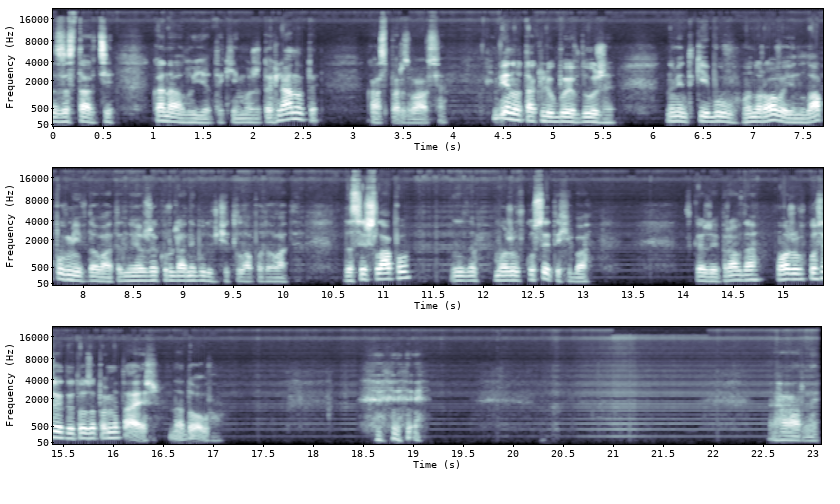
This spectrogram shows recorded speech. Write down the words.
На заставці каналу є такий, можете глянути. Каспер звався. Він отак любив дуже. Ну, він такий був гоноровий, він лапу вмів давати, але я вже короля не буду вчити лапу давати. Дасиш лапу, можу вкусити хіба. Скажи, правда? Можу вкусити, то запам'ятаєш надовго. Гарний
